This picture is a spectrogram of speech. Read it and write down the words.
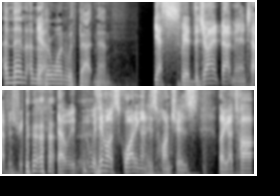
and then another one with Batman. Yes, we had the giant Batman tapestry that was, with him uh, squatting on his haunches, like atop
